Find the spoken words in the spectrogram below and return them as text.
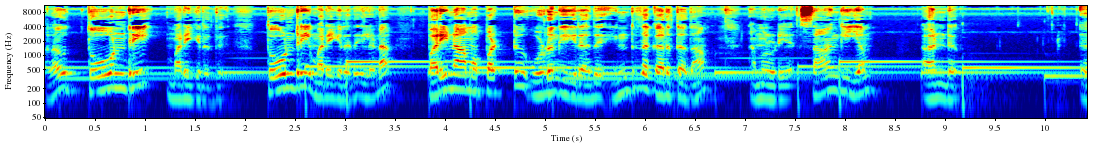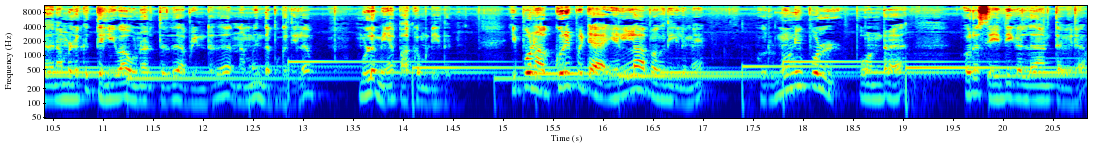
அதாவது தோன்றி மறைகிறது. தோன்றி மறைகிறது இல்லைன்னா பரிணாமப்பட்டு ஒடுங்குகிறது என்ற கருத்தை தான் நம்மளுடைய சாங்கியம் அண்டு நம்மளுக்கு தெளிவாக உணர்த்துது அப்படின்றத நம்ம இந்த பகுதியில் முழுமையாக பார்க்க முடியுது. இப்போ நான் குறிப்பிட்ட எல்லா பகுதிகளுமே ஒரு நுனிப்புல் போன்ற ஒரு செய்திகள் தான் தவிர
